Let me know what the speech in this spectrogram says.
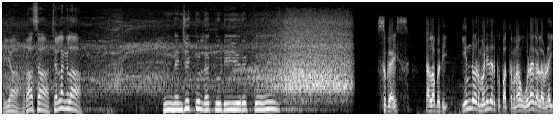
ஐயா ராசா செல்லங்களா? நெஞ்சுக்குள்ள குடியிருக்கும். சுகைஸ் தளபதி. இந்த ஒரு மனிதருக்கு பார்த்தோம்னா உலக அளவில்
